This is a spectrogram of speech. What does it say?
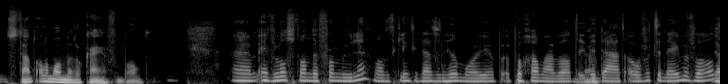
het staat allemaal met elkaar in verband. Ehm, even los van de formule, want het klinkt inderdaad een heel mooi programma wat Ja. inderdaad over te nemen valt.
